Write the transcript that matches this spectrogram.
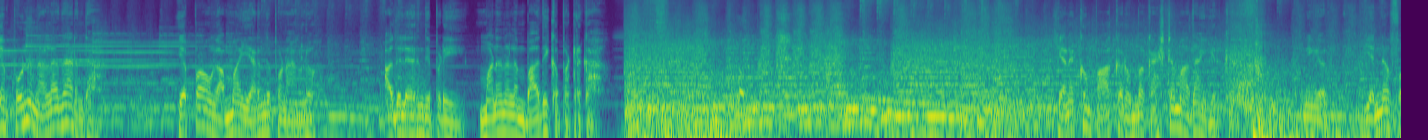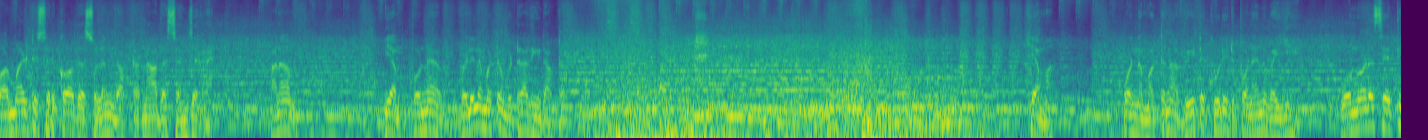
என் பொண்ணு நல்லா தான் இருந்தா. எப்போ அவங்க அம்மா இறந்து போனாங்களோ? அதுல இருந்து இப்படி மனநலம் பாதிக்கப்பட்டிருக்கா? எனக்கும் பார்க்க ரொம்ப கஷ்டமா தான் இருக்கு. நீங்க என்ன ஃபார்மாலிட்டிஸ் இருக்கோ அதை சொல்லுங்க டாக்டர் நான் அதை செஞ்சிடுறேன். ஆனா என் பொண்ணை வெளியில மட்டும் விட்டுறாதீங்க டாக்டர் ஏம்மா உன்னை மட்டும் நான் வீட்டை கூட்டிட்டு போனேன்னு வையே. உன்னோட சேர்த்து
